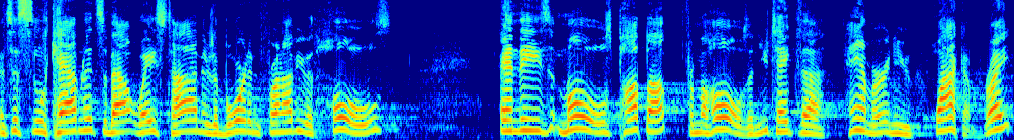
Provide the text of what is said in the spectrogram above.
It's just little cabinets about waist high, and there's a board in front of you with holes and these moles pop up from the holes, and you take the hammer and you whack them, right?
